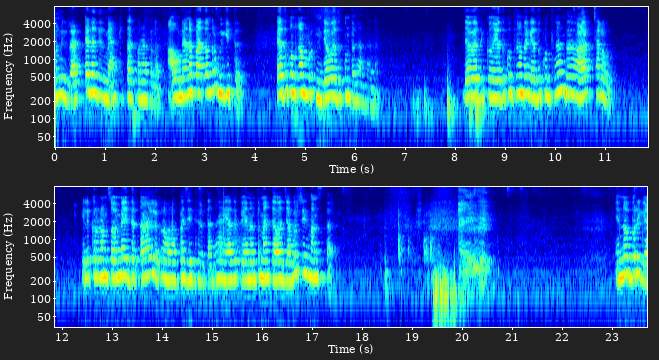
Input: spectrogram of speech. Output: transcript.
ಮನಿಗೆ ರಟ್ಟೆ ಅನ್ನೋದಿದ್ ಮ್ಯಾಕ್ ಕಿತ್ತಾಕ್ ಬರಾಕಲ್ಲ. ಅವು ನೆನಪಾತಂದ್ರೆ ಮುಗೀತು. ಎದ್ದು ಕುಂತ್ಕೊಂಡ್ಬಿಡ್ತೀನಿ ದೇವ ಎದ್ದು ಕುಂತ್ಕೊಂಡ ದೇವ ಎದ್ದು ಎದ್ದು ಕುಂತ್ಕೊಂಡಾಗ ಎದ್ದು ಕುಂತ್ಕೊಂಡು ಹಳಕ್ ಚಲೋ. ಇಲ್ಲಿಕ್ರ ನಮ್ಮ ಸೌಮ್ಯ ಇದ್ದಿರ್ತಾನ ಇಲ್ಲಿಕ್ರು ಅವ್ರ ಅಪ್ಪಾಜಿ ಇದ್ದಿರ್ತಾನ. ಅದಕ್ಕೆ ಏನಂತ ಮತ್ತೆ ಅವ ಜಬರ್ಸಿ ಮನಸ್ತಾರೆ. ಇನ್ನೊಬ್ಬರಿಗೆ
